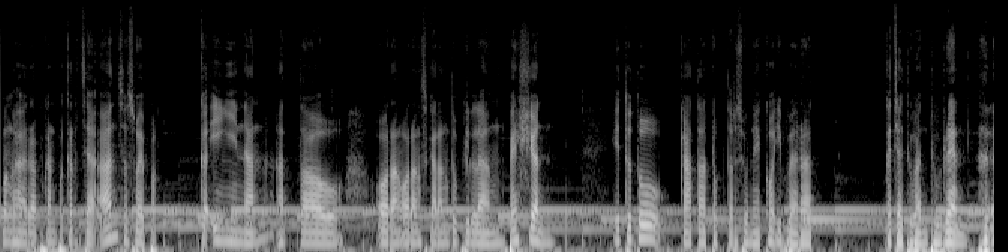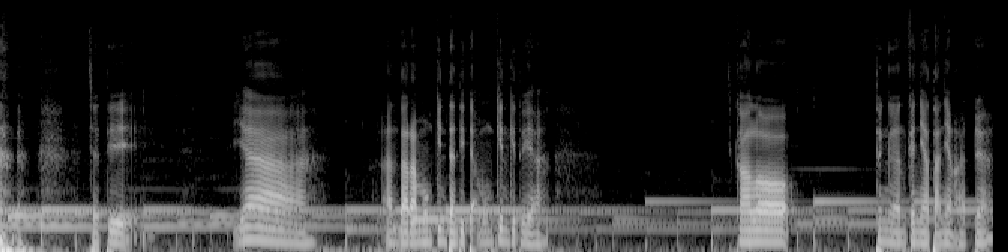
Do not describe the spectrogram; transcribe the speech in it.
mengharapkan pekerjaan sesuai pe keinginan atau orang-orang sekarang tuh bilang passion. Itu tuh kata Dokter Suneko ibarat kejaduhan duren. Jadi ya antara mungkin dan tidak mungkin gitu ya kalau dengan kenyataan yang ada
